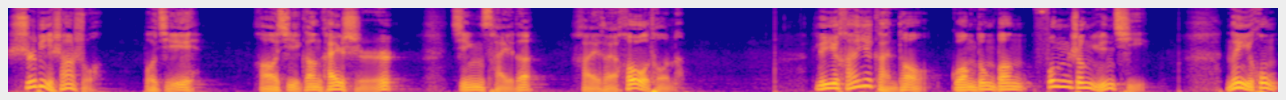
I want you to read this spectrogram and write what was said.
石必杀说：“不急，好戏刚开始，精彩的还在后头呢。”李涵也感到。广东帮风声云起，内讧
